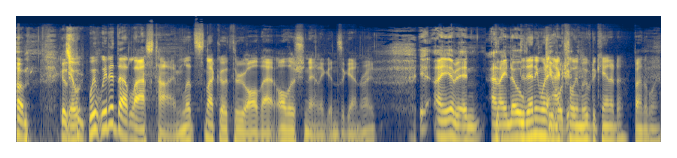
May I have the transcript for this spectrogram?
Um, yeah, we, we did that last time. Let's not go through all that, all those shenanigans again, right? Yeah, I am, and and I know. Did anyone actually get, move to Canada? By the way,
